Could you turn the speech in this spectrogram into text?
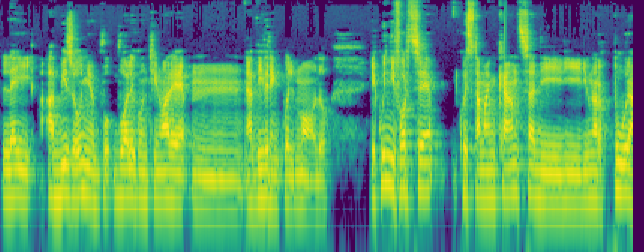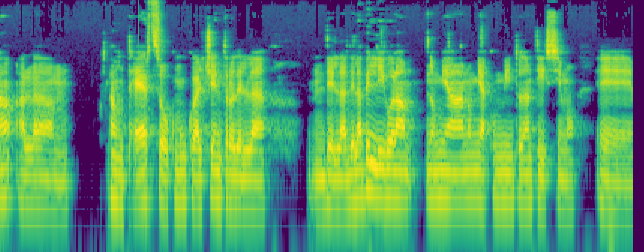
lei ha bisogno e vu- vuole continuare mh, a vivere in quel modo. E quindi forse questa mancanza di, di, di una rottura al, a un terzo o comunque al centro del, della, della pellicola non mi, ha, non mi, ha, convinto tantissimo. Eh,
